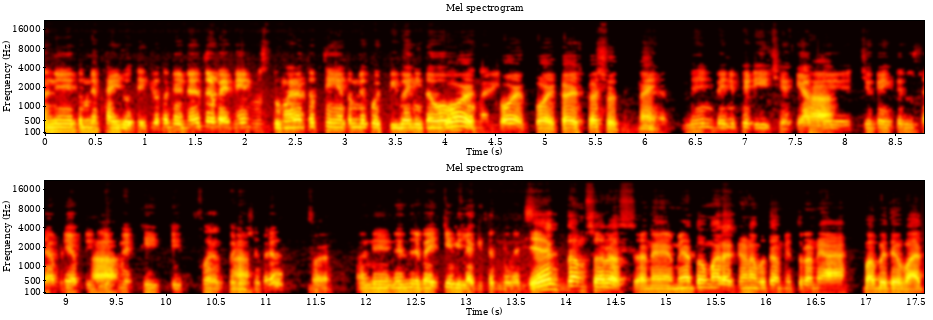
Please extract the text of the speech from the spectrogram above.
અને તમને ફાયદો થઈ ગયો. અને નરેન્દ્રભાઈ મેઇન વસ્તુ મારા તરફથી અહીંયા તમને કોઈ પીવાની દવા કોઈ કોઈ કોઈ કશું નહીં. મેઇન બેનિફિટ એ છે કે આપણે જે કંઈ કર્યું છે આપણે આપણી હા. ટ્રીટમેન્ટથી ફરક પડ્યો છે બરાબર. અને નરેન્દ્રભાઈ કેવી લાગી તમને એકદમ સરસ. અને મેં તો મારા ઘણા બધા મિત્રોને આ બાબતે વાત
